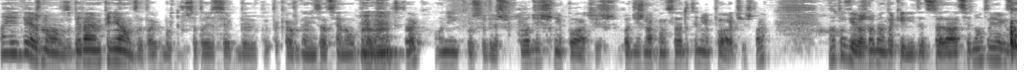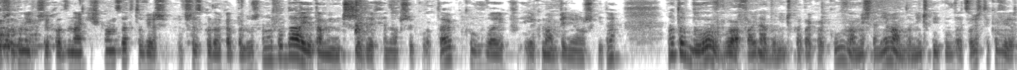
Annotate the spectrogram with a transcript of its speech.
No i wiesz, no, zbierają pieniądze, tak? Bo kurczę, to jest jakby taka organizacja no profit, Mhm. tak? Oni, kurczę, wiesz, wchodzisz, nie płacisz, chodzisz na koncerty, nie płacisz, tak? No to wiesz, robią takie licytacje, no to jak zawsze do nich przychodzę na jakiś koncert, to wiesz, wszystko do kapelusza, no to daję tam im trzy dychy na przykład, tak? Kurwa, jak, jak mam pieniążki, tak? No to było, była fajna doniczka taka, kurwa, myślę, nie mam doniczki, kurwa, coś, tylko wiesz,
